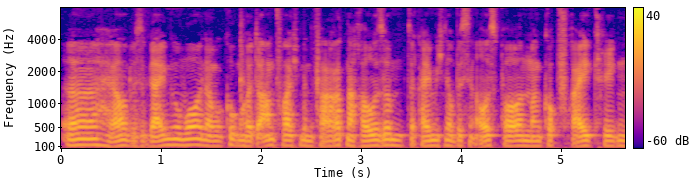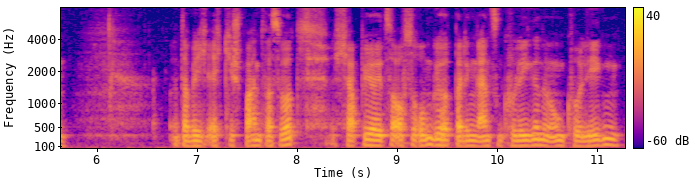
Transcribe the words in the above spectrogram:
Äh, ja, ein bisschen Geigenhumor. Dann mal gucken, heute Abend fahre ich mit dem Fahrrad nach Hause. Da kann ich mich noch ein bisschen auspowern, meinen Kopf frei kriegen. Und da bin ich echt gespannt, was wird. Ich habe hier jetzt auch so rumgehört bei den ganzen Kolleginnen und Kollegen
